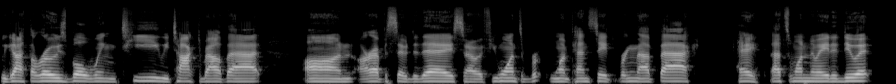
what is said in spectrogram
We got the Rose Bowl wing tee. We talked about that on our episode today. So if you want to br- want Penn State to bring that back, hey, that's one way to do it.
